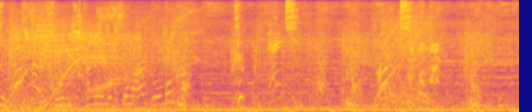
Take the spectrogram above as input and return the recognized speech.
そうに汚ねえのクソもあると思うか。俺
